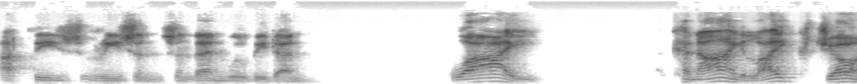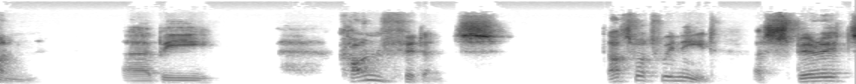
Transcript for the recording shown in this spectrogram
at these reasons and then we'll be done. Why can I, like John, uh, be confident? That's what we need a spirit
